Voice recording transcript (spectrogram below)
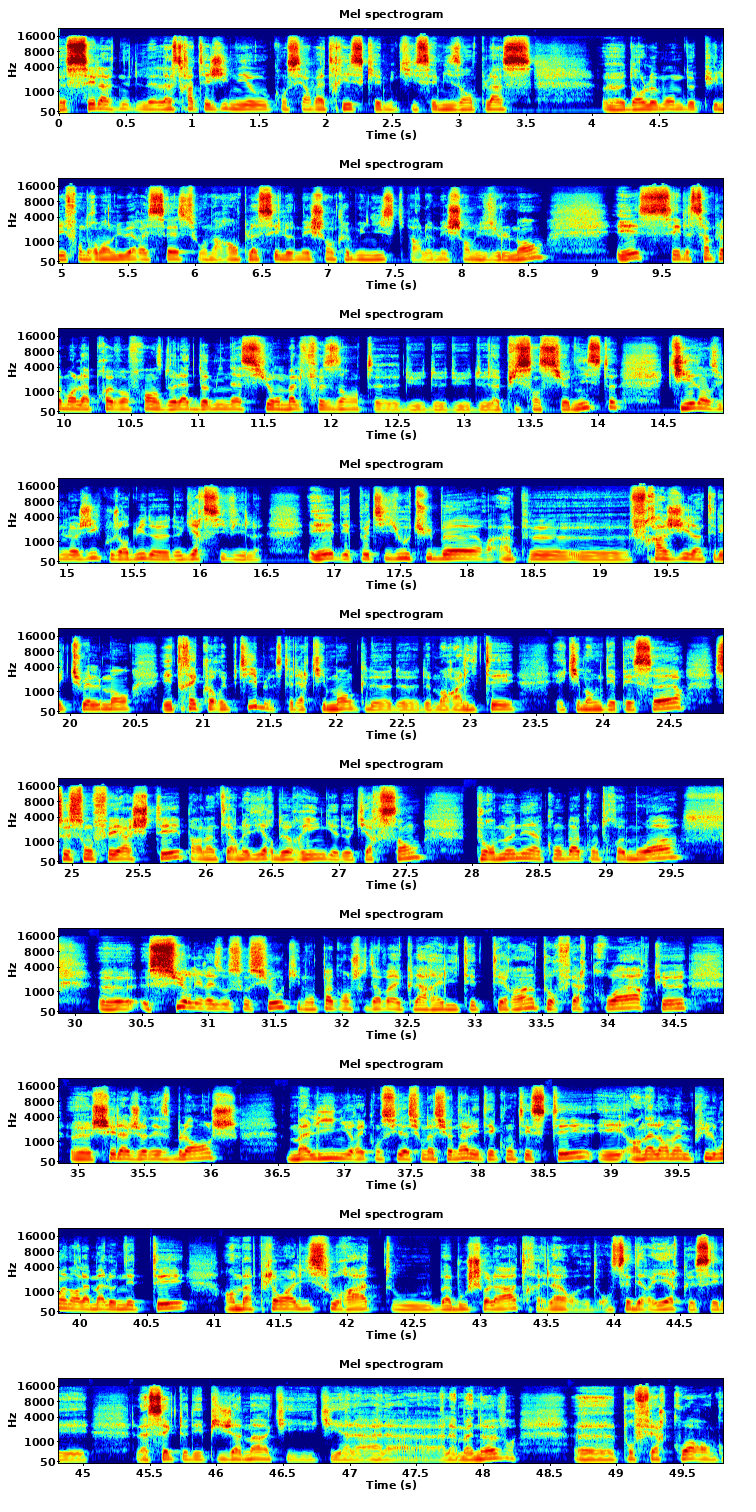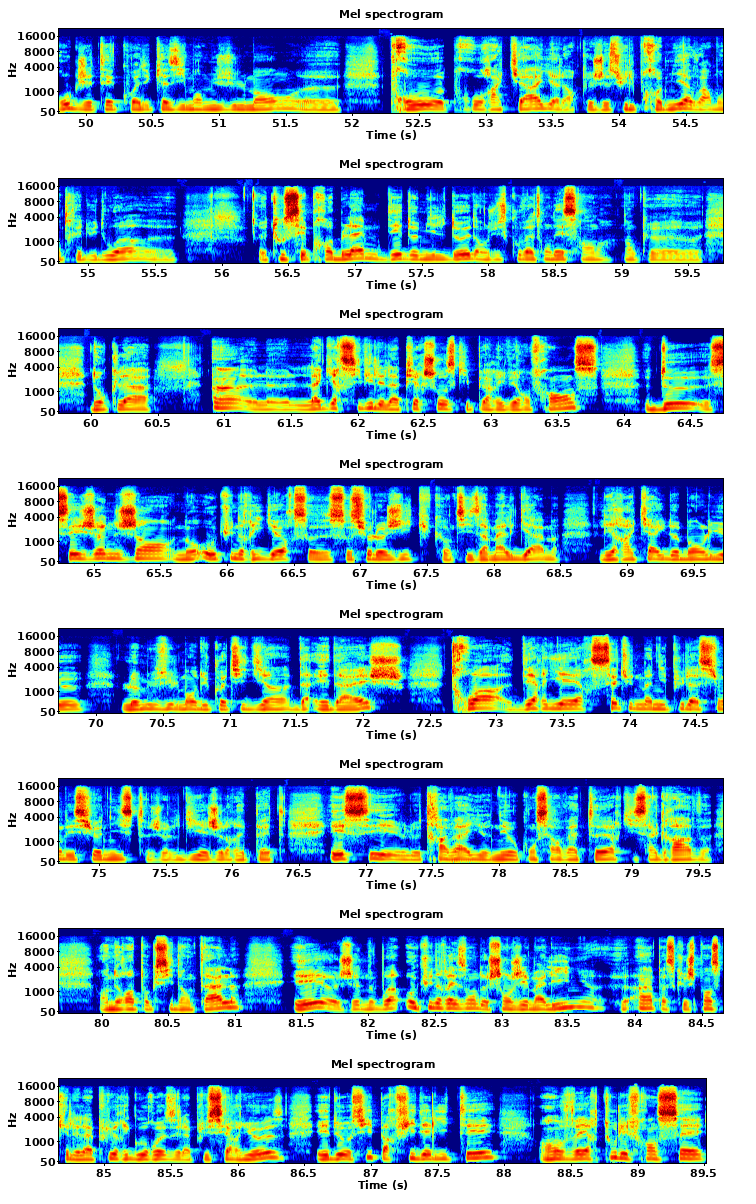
C'est la, la, stratégie néoconservatrice qui, qui s'est mise en place euh, dans le monde depuis l'effondrement de l'URSS, où on a remplacé le méchant communiste par le méchant musulman. Et c'est simplement la preuve en France de la domination malfaisante euh, de la puissance sioniste, qui est dans une logique aujourd'hui de, guerre civile. Et des petits youtubeurs un peu euh, fragiles intellectuellement et très corruptibles, c'est-à-dire qui manquent de, moralité et qui manquent d'épaisseur, se sont fait acheter par l'intermédiaire de Ring et de Kersan pour mener un combat contre moi sur les réseaux sociaux qui n'ont pas grand-chose à voir avec la réalité de terrain, pour faire croire que euh, chez la jeunesse blanche, ma ligne réconciliation nationale était contestée et en allant même plus loin dans la malhonnêteté, en m'appelant Ali Sourat ou Babou Cholâtre, et là on, sait derrière que c'est la secte des pyjamas qui, qui est à la, manœuvre, euh, pour faire croire en gros que j'étais quasiment musulman, euh, pro, pro racaille, alors que je suis le premier à avoir montré du doigt tous ces problèmes dès 2002 dans Jusqu'où va-t-on descendre? Donc, euh, donc là, un, la guerre civile est la pire chose qui peut arriver en France. Deux, ces jeunes gens n'ont aucune rigueur sociologique quand ils amalgament les racailles de banlieue, le musulman du quotidien et Daesh. Trois, derrière, c'est une manipulation des sionistes, je le dis et je le répète, et c'est le travail néoconservateur qui s'aggrave en Europe occidentale. Et euh, je ne vois aucune raison de changer ma ligne. Euh, un, parce que je pense qu'elle est la plus rigoureuse et la plus sérieuse et deux aussi par fidélité envers tous les Français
